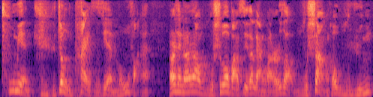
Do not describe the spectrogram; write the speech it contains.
出面举证太子建谋反，而且呢，让伍奢把自己的两个儿子伍尚和伍云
